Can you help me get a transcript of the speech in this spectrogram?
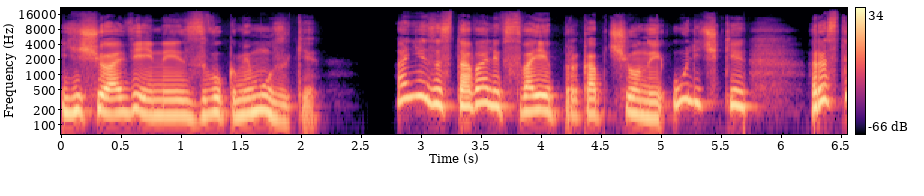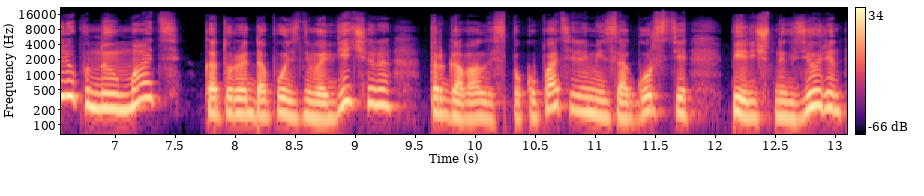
еще овеянные звуками музыки, они заставали в своей прокопченной уличке растрепанную мать, которая до позднего вечера торговалась с покупателями из-за горсти перечных зерен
